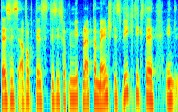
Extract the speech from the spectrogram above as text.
das ist einfach, das, das ist für mich bleibt der Mensch das Wichtigste in,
